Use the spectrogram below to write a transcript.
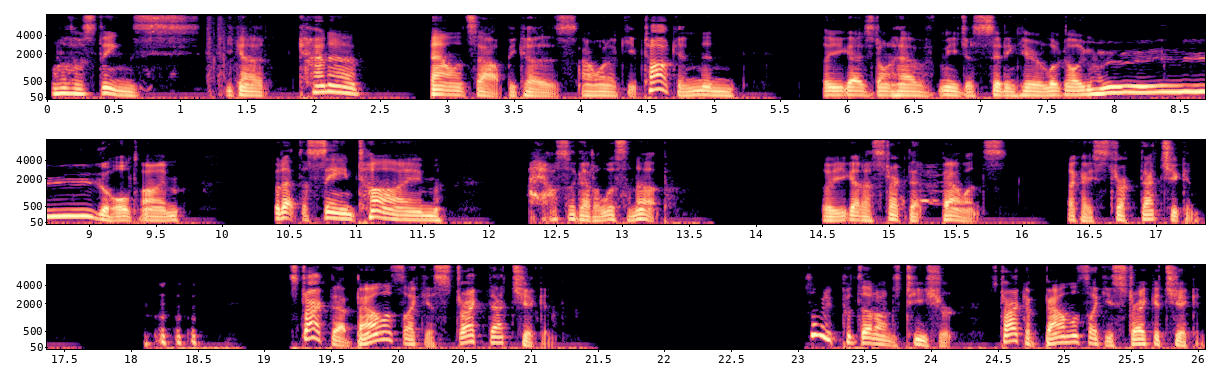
one of those things you gotta kind of balance out because I want to keep talking and so you guys don't have me just sitting here looking like the whole time. But at the same time, I also gotta listen up. So you gotta strike that balance, like I struck that chicken. strike that balance like you strike that chicken. Somebody put that on a t-shirt. Strike a balance like you strike a chicken.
